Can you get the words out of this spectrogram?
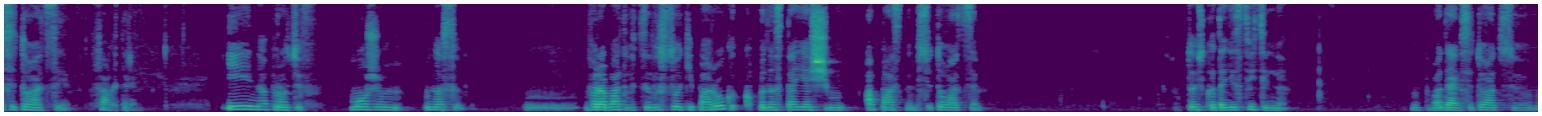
ситуации, факторы. И напротив, можем у нас вырабатывается высокий порог к по-настоящему опасным ситуациям. То есть, когда действительно мы попадаем в ситуацию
